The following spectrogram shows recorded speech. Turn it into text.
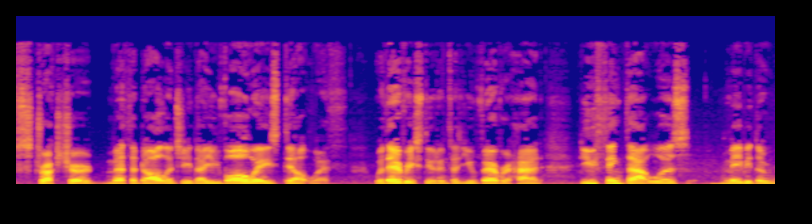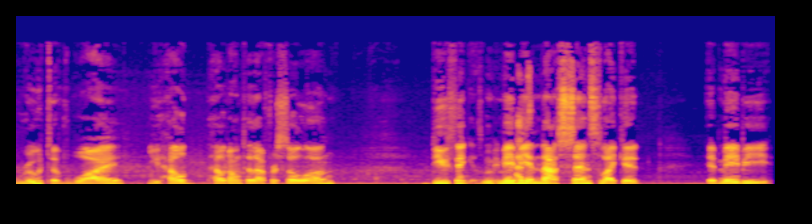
structured methodology that you've always dealt with, with every student that you've ever had, do you think that was maybe the root of why you held held on to that for so long? Do you think maybe in that sense, like it it maybe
